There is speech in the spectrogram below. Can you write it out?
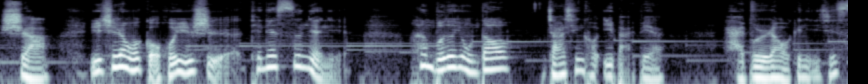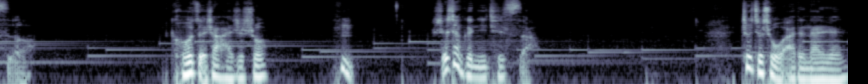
是啊。与其让我苟活于世，天天思念你，恨不得用刀扎心口一百遍，还不如让我跟你一起死了。可我嘴上还是说：“哼，谁想跟你一起死啊？”这就是我爱的男人，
